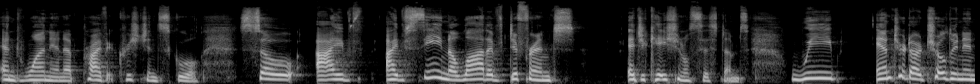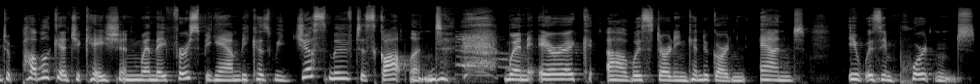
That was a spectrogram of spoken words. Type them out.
and one in a private Christian school. So I've, I've seen a lot of different educational systems. We entered our children into public education when they first began because we just moved to Scotland when Eric uh, was starting kindergarten. And it was important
